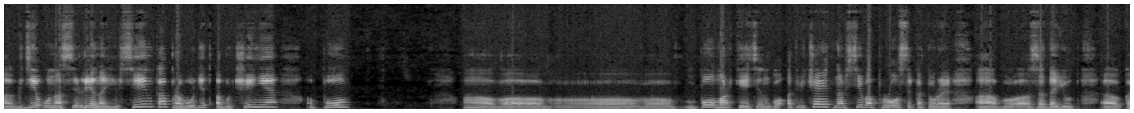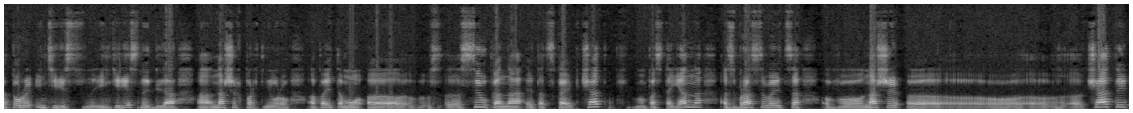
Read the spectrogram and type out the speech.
где у нас Лена Евсеенко проводит обучение по а, по маркетингу, отвечает на все вопросы, которые а, задают, а, которые интересны для наших партнеров. Поэтому ссылка на этот скайп-чат постоянно сбрасывается в наши чаты,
